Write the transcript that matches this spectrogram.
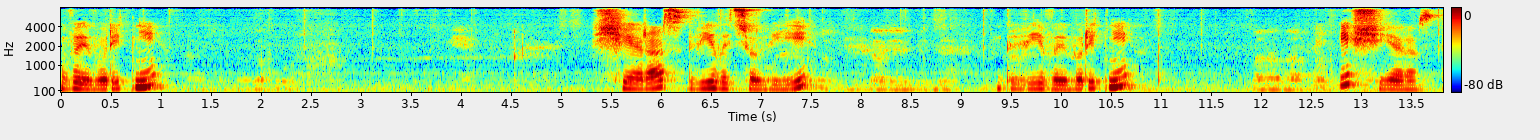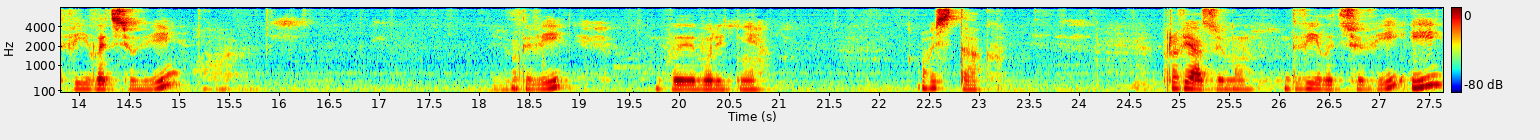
виворітні. Ще раз дві лицьові, дві виворітні. І ще раз дві лицьові, дві виворітні. Ось так. Пров'язуємо дві лицьові і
